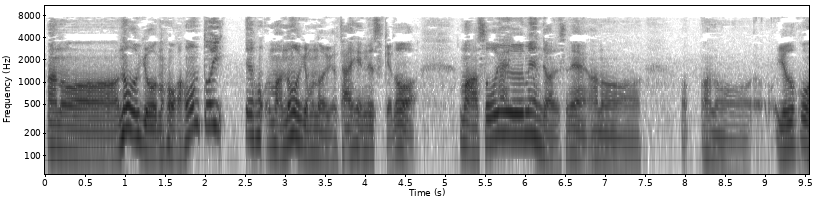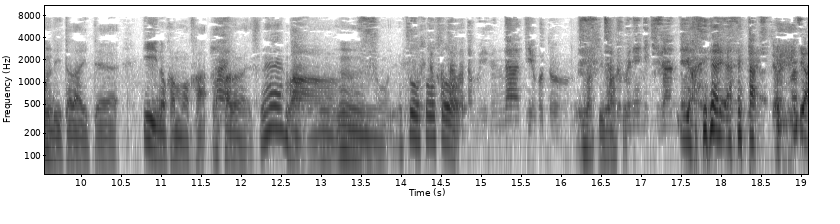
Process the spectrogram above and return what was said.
あのー農業の方が本当に、えほまあ農業も農業大変ですけど、まあそういう面ではですね、あのーあのー喜んでいただいていいのかもわからないですね。まあ、あーうん、うん。そうそういそうだっていうことを、ちゃんと胸に刻んで、いやいやいや。いや、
